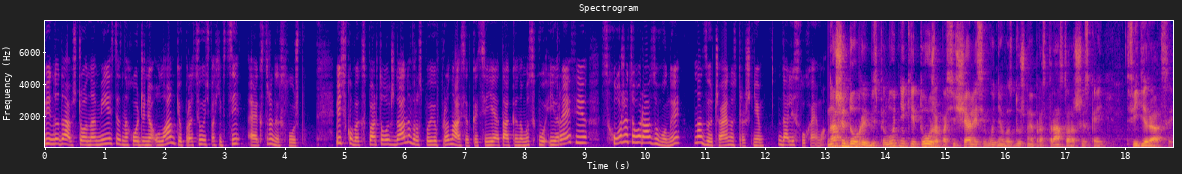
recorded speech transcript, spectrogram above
Він додав, що на місці знаходження уламків працюють фахівці екстрених служб. Військовий експерт Олег Жданов розповів про наслідки цієї атаки на Москву і Рефію. Схоже, цього разу вони надзвичайно страшні. Далі слухаємо. Наши добрые беспилотники тоже посещали сегодня воздушное пространство Российской Федерации.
